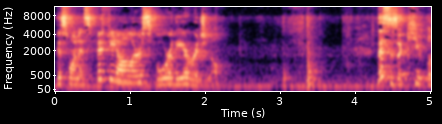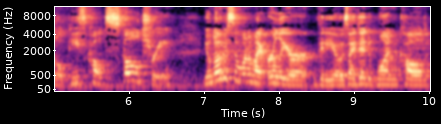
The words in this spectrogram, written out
This one is $50 for the original. This is a cute little piece called Skull Tree. You'll notice in one of my earlier videos, I did one called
